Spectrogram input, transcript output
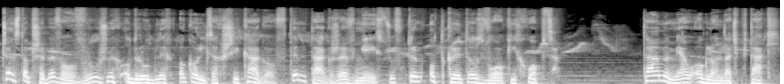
często przebywał w różnych odludnych okolicach Chicago, w tym także w miejscu, w którym odkryto zwłoki chłopca. Tam miał oglądać ptaki.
